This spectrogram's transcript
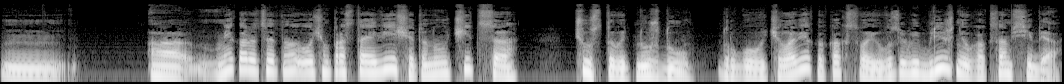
А мне кажется, это очень простая вещь. Это научиться чувствовать нужду другого человека как свою, возлюби ближнего как сам себя.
